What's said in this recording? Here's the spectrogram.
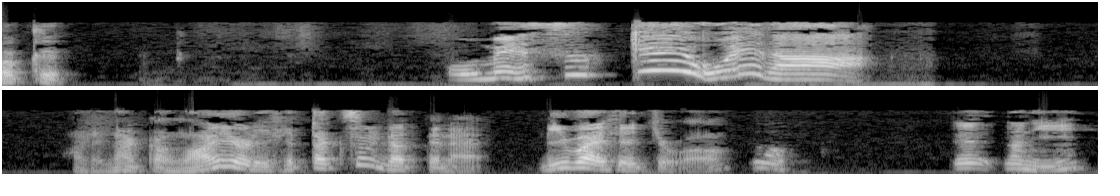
悟空。おめえすっげえ弱えなあれ、なんか前より下手くそになってない？リヴァイ兵長はえ、何？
